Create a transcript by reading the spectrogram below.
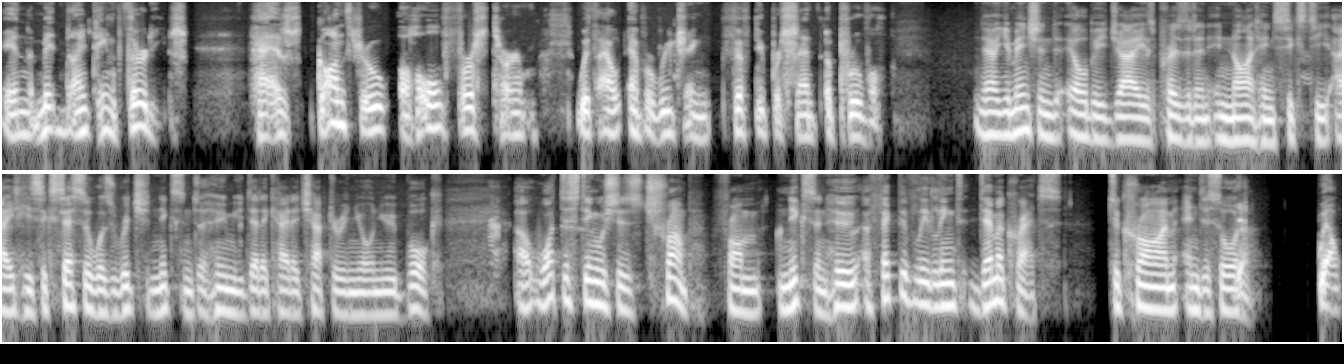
in the mid 1930s has gone through a whole first term without ever reaching 50% approval. Now, you mentioned LBJ as president in 1968. His successor was Richard Nixon, to whom you dedicate a chapter in your new book. Uh, what distinguishes Trump from Nixon, who effectively linked Democrats to crime and disorder? Yeah. Well,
